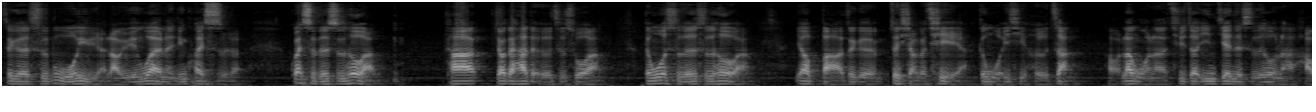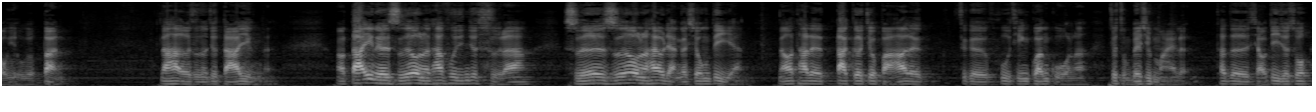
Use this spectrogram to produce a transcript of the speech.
这个时不我与啊，老员外呢已经快死了。快死的时候啊，他交代他的儿子说啊，等我死的时候啊，要把这个最小的妾啊跟我一起合葬，好让我呢去在阴间的时候呢，好有个伴。那他儿子呢就答应了，然后答应的时候呢，他父亲就死了。死了的时候呢，还有两个兄弟呀。然后他的大哥就把他的这个父亲棺椁呢，就准备去埋了。他的小弟就说：“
